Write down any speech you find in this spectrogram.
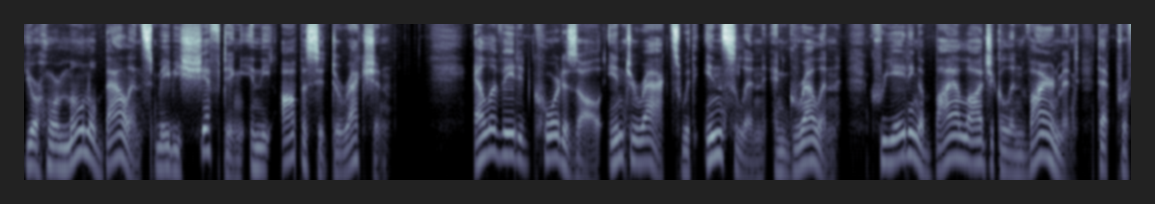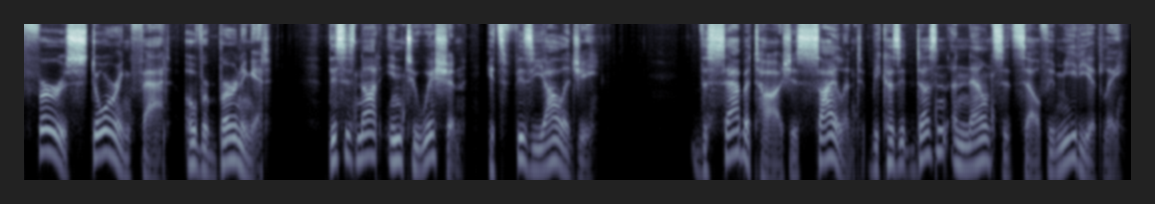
your hormonal balance may be shifting in the opposite direction. Elevated cortisol interacts with insulin and ghrelin, creating a biological environment that prefers storing fat over burning it. This is not intuition, it's physiology. The sabotage is silent because it doesn't announce itself immediately.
